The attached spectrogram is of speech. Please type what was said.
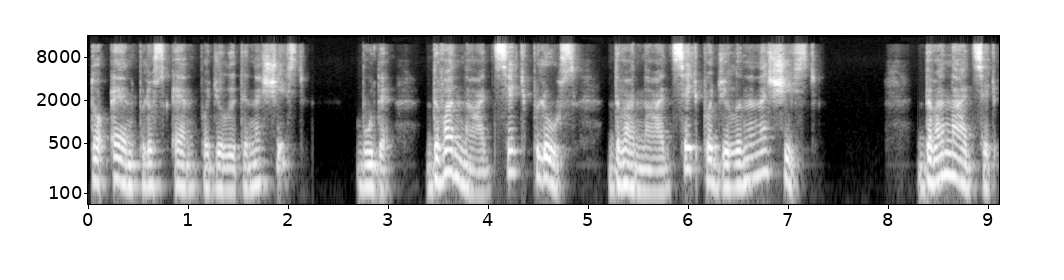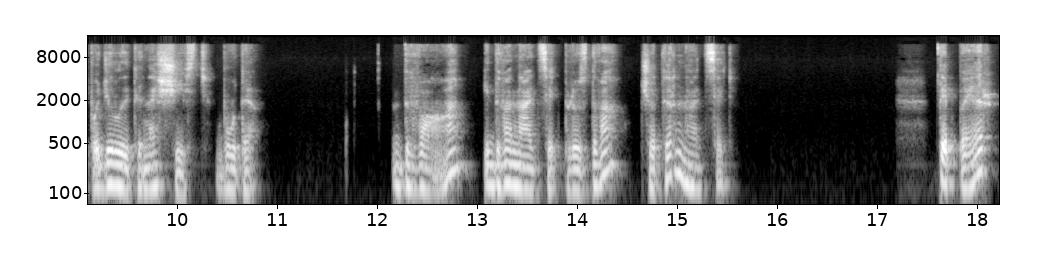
то n плюс n поділити на 6 буде 12 плюс 12 поділене на 6. 12 поділити на 6 буде 2 і 12 плюс 2 – 14. Тепер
